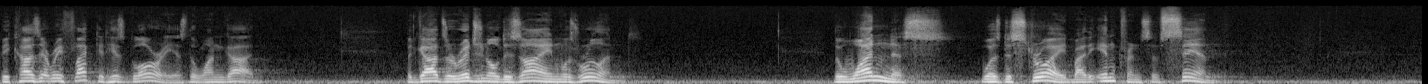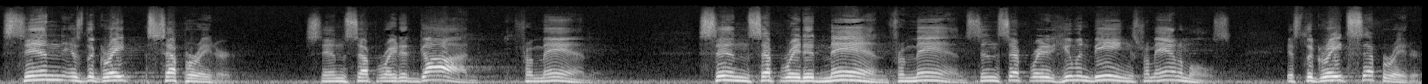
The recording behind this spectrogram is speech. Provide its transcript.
because it reflected His glory as the one God. But God's original design was ruined. The oneness was destroyed by the entrance of sin. Sin is the great separator. Sin separated God from man. Sin separated man from man. Sin separated human beings from animals. It's the great separator.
